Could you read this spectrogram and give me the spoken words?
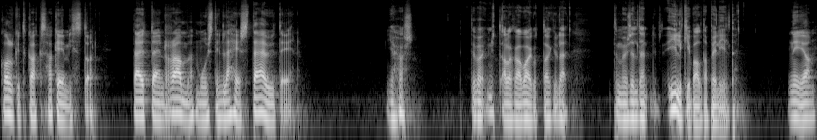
32 hakemiston täyttäen RAM-muistin lähes täyteen. Jahas. Tämä nyt alkaa vaikuttaa kyllä tämmöiseltä ilkivaltapeliltä. Niin on.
